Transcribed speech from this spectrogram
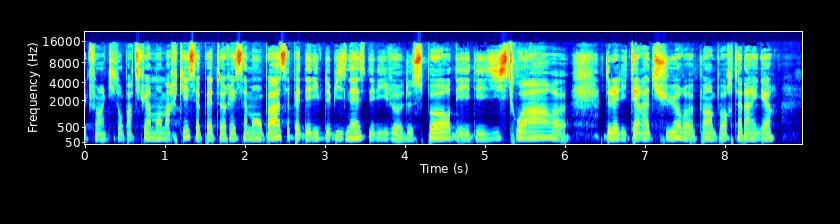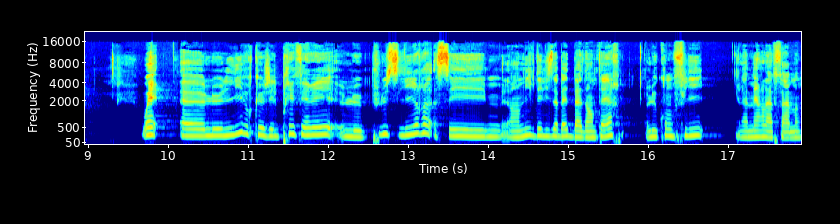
enfin, qui t'ont particulièrement marqué? Ça peut être récemment ou pas. Ça peut être des livres de business, des livres de sport, des, des histoires, euh, de la littérature, peu importe à la rigueur. Ouais, euh, le livre que j'ai le préféré le plus lire, c'est un livre d'Elisabeth Badinter, Le conflit, la mère, la femme.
